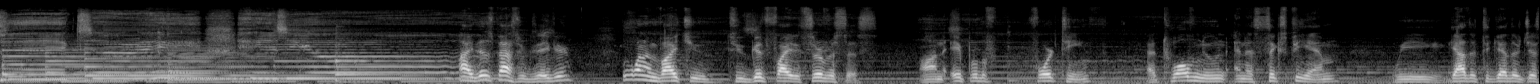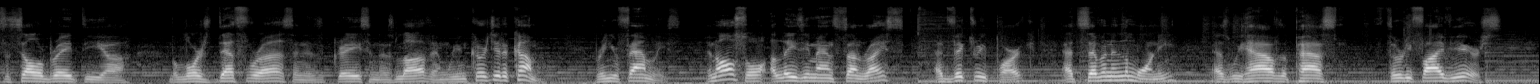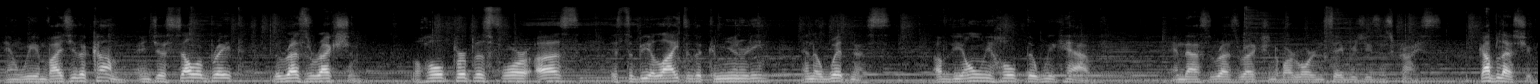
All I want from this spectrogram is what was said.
victory is yours. Hi, this is Pastor Xavier. We want to invite you to Good Friday services on April the 14th at 12 noon and at 6 p.m. We gather together just to celebrate the, uh, the Lord's death for us and His grace and His love, and we encourage you to come. Bring your families. And also a Lazy Man Sunrise at Victory Park at 7 in the morning, as we have the past 35 years. And we invite you to come and just celebrate the resurrection. The whole purpose for us is to be a light to the community and a witness of the only hope that we have, and that's the resurrection of our Lord and Savior Jesus Christ. God bless you.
